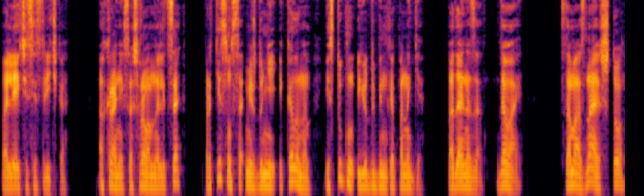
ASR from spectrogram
«Полегче, сестричка!» Охранник со шрамом на лице протиснулся между ней и Келленом и стукнул ее дубинкой по ноге. «Подай назад, давай. Сама знаешь, что...»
